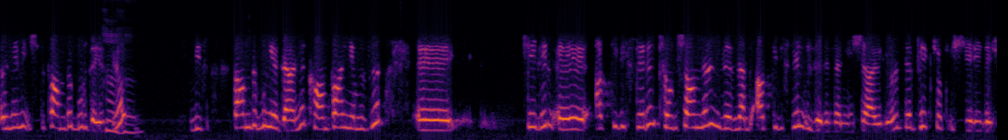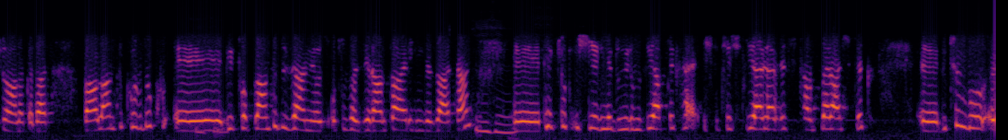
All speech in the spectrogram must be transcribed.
önemi işte tam da burada yazıyor. Hı hı. Biz tam da bu nedenle kampanyamızı e, şeylerin, e, aktivistlerin, çalışanların üzerinden, aktivistlerin üzerinden inşa ediyoruz. Ve pek çok iş yeriyle şu ana kadar bağlantı kurduk. E, bir toplantı düzenliyoruz 30 Haziran tarihinde zaten. Hı hı. E, pek çok iş yerinde duyurumuzu yaptık. Her, işte çeşitli yerlerde standlar açtık. E, bütün bu e,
